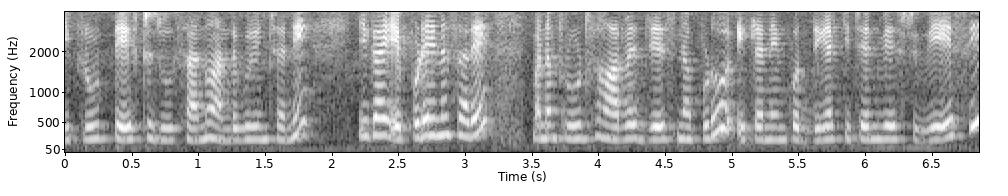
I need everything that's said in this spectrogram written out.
ఈ ఫ్రూట్ టేస్ట్ చూసాను అందు గురించని. ఇక ఎప్పుడైనా సరే మనం ఫ్రూట్స్ హార్వెస్ట్ చేసినప్పుడు ఇట్లా నేను కొద్దిగా కిచెన్ వేస్ట్ వేసి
